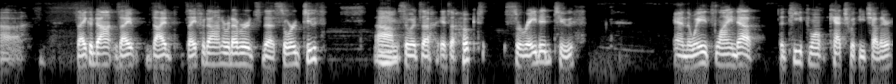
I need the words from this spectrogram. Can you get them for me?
Uh, zy, zy, ziphodont or whatever. It's the sword tooth. Um, so it's a it's a hooked serrated tooth, and the way it's lined up, the teeth won't catch with each other.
